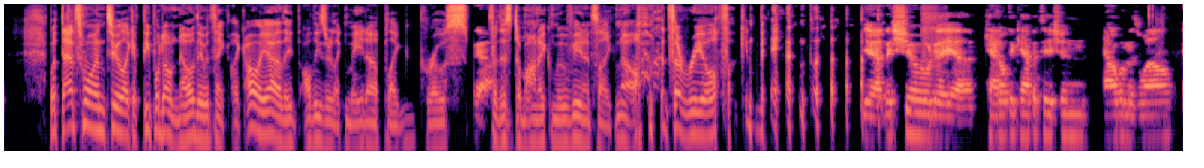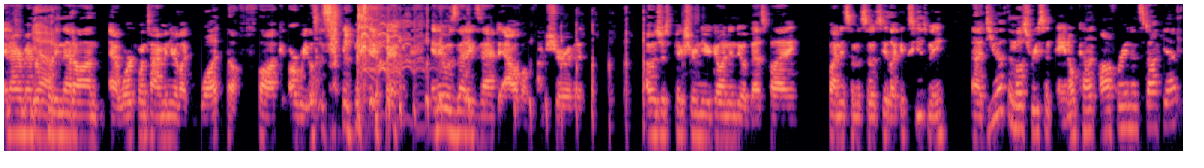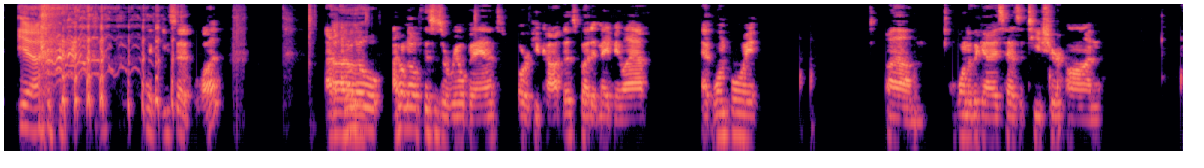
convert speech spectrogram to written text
But that's one too. Like if people don't know, they would think like, oh yeah, they all these are like made up, like gross Yeah. for this demonic movie, and it's like, no, that's a real fucking band. yeah, they showed a uh, cattle decapitation album as well, and I remember Yeah. putting that on at work one time, and you're like, "What the fuck are we listening to?" and it was that exact album. I'm sure of it. I was just picturing you going into a Best Buy, finding some associate, like, "Excuse me, uh, do you have the most recent anal cunt offering in stock yet?" yeah, Like, you said what? I, I don't Uh, know. I don't know if this is a real band or if you caught this, but it made me laugh. At one point, um, one of the guys has a T-shirt on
